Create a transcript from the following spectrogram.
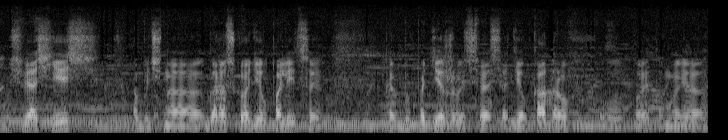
Ну, связь есть, обычно городской отдел полиции как бы поддерживает связь, отдел кадров. Вот, поэтому я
